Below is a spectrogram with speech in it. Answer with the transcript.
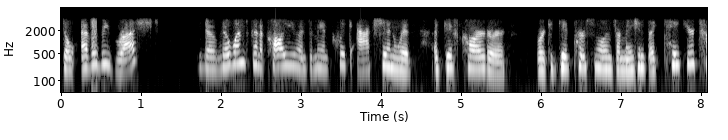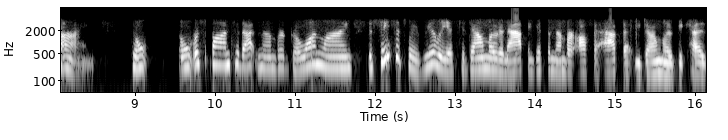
don't ever be rushed. You know, no one's going to call you and demand quick action with a gift card or or to give personal information. Like, take your time. Don't Don't respond to that number. Go online. The safest way really is to download an app and get the number off the app that you download because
